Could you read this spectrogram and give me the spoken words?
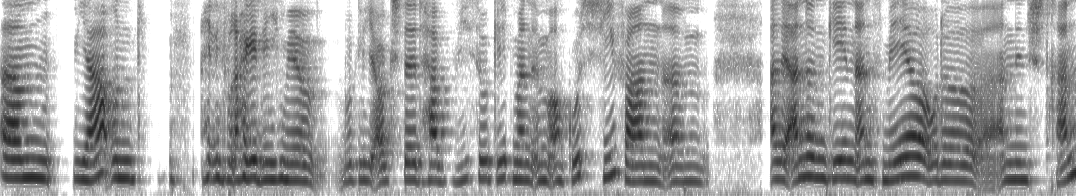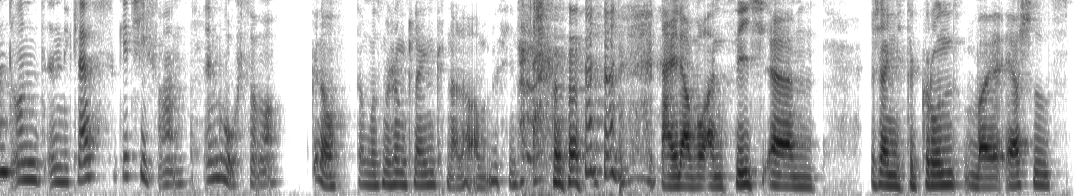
Ähm, ja, und eine Frage, die ich mir wirklich auch gestellt habe, wieso geht man im August Skifahren? Ähm, alle anderen gehen ans Meer oder an den Strand und Niklas geht Skifahren im Hochsommer. Genau, da muss man schon einen kleinen Knall haben, ein bisschen. Nein, aber an sich ähm, ist eigentlich der Grund, weil erstens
